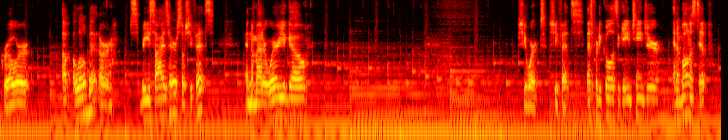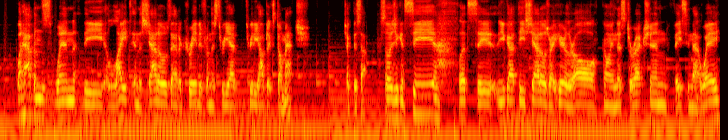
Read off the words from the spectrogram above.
grow her up a little bit or resize her so she fits. And no matter where you go, she works, she fits. That's pretty cool. It's a game changer. And a bonus tip what happens when the light and the shadows that are created from this 3D objects don't match? Check this out. So as you can see, let's see, you got these shadows right here. They're all going this direction, facing that way.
